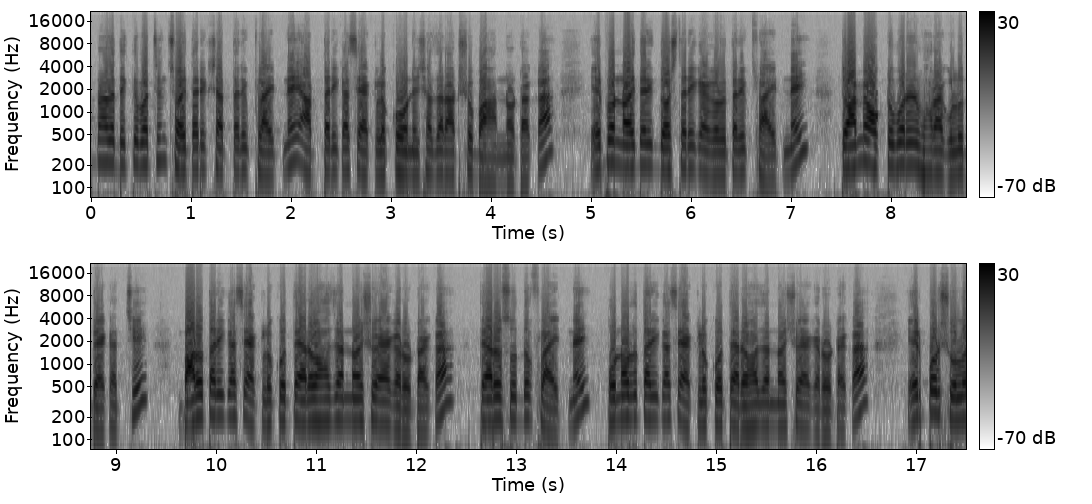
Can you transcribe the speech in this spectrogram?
আপনারা দেখতে পাচ্ছেন ছয় তারিখ সাত তারিখ ফ্লাইট নেই আট তারিখ আছে এক লক্ষ উনিশ হাজার আটশো বাহান্ন টাকা। এরপর নয় তারিখ দশ তারিখ এগারো তারিখ ফ্লাইট নেই। তো আমি অক্টোবরের ভাড়াগুলো দেখাচ্ছি। বারো তারিখ আছে এক লক্ষ তেরো হাজার নয়শো এগারো টাকা। তেরো চোদ্দ ফ্লাইট নেই। পনেরো তারিখ আছে এক লক্ষ তেরো হাজার নয়শো এগারো টাকা। এরপর ষোলো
